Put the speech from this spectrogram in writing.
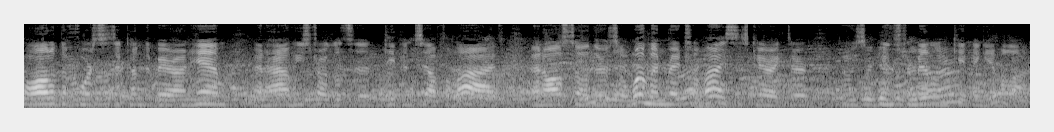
all of the forces that come to bear on him and how he struggles to keep himself alive. And also, there's a woman, Rachel Weisz's character, who's instrumental in keeping him alive.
